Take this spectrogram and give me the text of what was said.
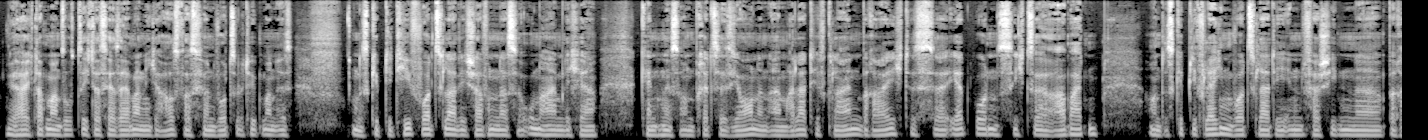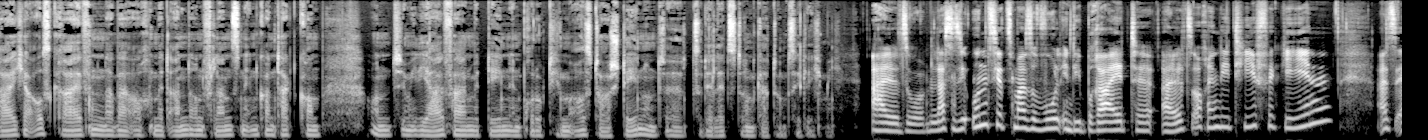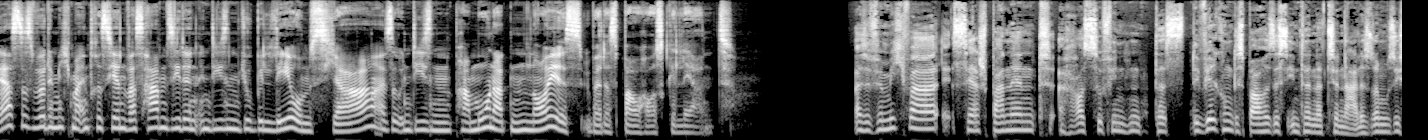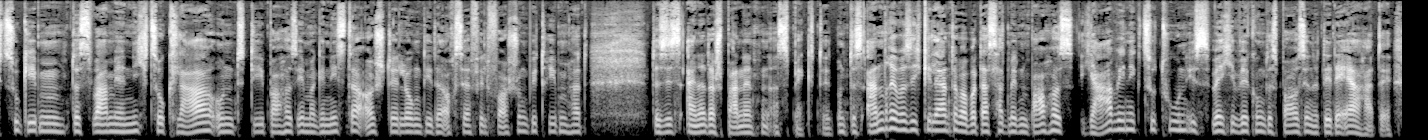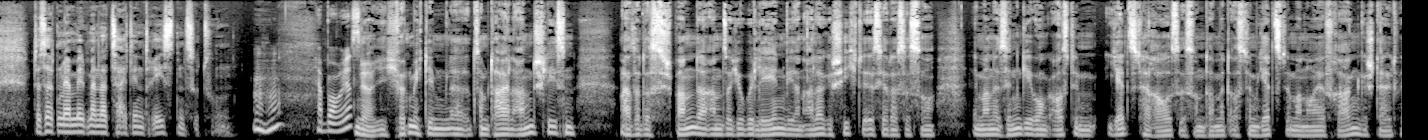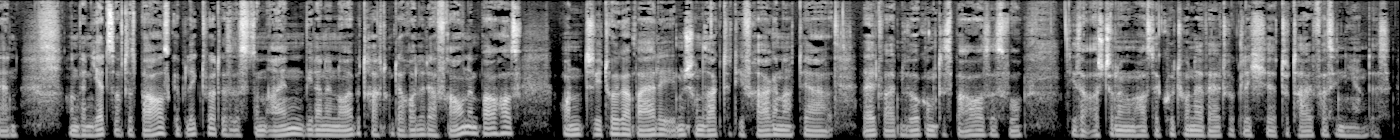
Ja, ich glaube, man sucht sich das ja selber nicht aus, was für ein Wurzeltyp man ist. Und es gibt die Tiefwurzler, die schaffen das unheimliche Kenntnisse und Präzision in einem relativ kleinen Bereich des äh, Erdbodens sich zu erarbeiten. Und es gibt die Flächenwurzler, die in verschiedene Bereiche ausgreifen, dabei auch mit anderen Pflanzen in Kontakt kommen und im Idealfall mit denen in produktivem Austausch stehen. Und äh, zu der letzteren Gattung zähle ich mich. Also, lassen Sie uns jetzt mal sowohl in die Breite als auch in die Tiefe gehen. Als erstes würde mich mal interessieren, was haben Sie denn in diesem Jubiläumsjahr, also in diesen paar Monaten Neues über das Bauhaus gelernt? Also für mich war sehr spannend herauszufinden, dass die Wirkung des Bauhauses international ist. Da muss ich zugeben, das war mir nicht so klar. Und die Bauhaus Imaginista Ausstellung, die da auch sehr viel Forschung betrieben hat, das ist einer der spannenden Aspekte. Und das andere, was ich gelernt habe, aber das hat mit dem Bauhaus ja wenig zu tun, ist, welche Wirkung das Bauhaus in der DDR hatte. Das hat mehr mit meiner Zeit in Dresden zu tun. Mhm. Herr Boris? Ja, ich würde mich dem äh, zum Teil anschließen. Also das Spannende an so Jubiläen wie an aller Geschichte ist ja, dass es so immer eine Sinngebung aus dem Jetzt heraus ist und damit aus dem Jetzt immer neue Fragen gestellt werden. Und wenn jetzt auf das Bauhaus geblickt wird, ist es zum einen wieder eine Neubetrachtung der Rolle der Frauen im Bauhaus und wie Tulga Beile eben schon sagte, die Frage nach der weltweiten Wirkung des Bauhauses, wo diese Ausstellung im Haus der Kulturen der Welt wirklich äh, total faszinierend ist.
